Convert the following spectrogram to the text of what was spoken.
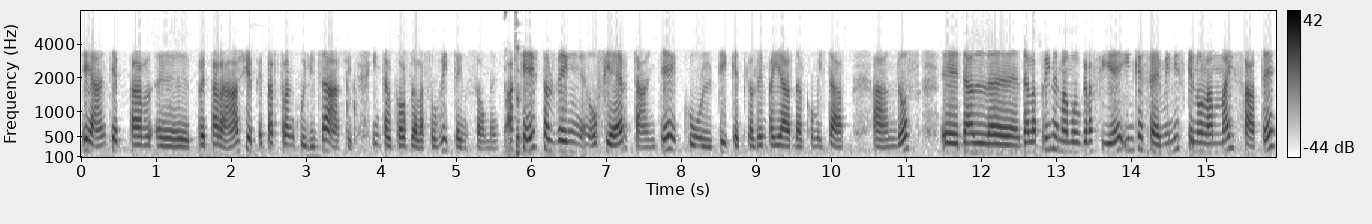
e anche per eh, prepararsi e, per tranquillizzarsi in tal cosa della sua vita insomma. A questo viene offerta anche con il ticket che viene pagato dal comitato Andos eh, dal, dalla prima mammografia in che femmini che non l'hanno mai fatte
